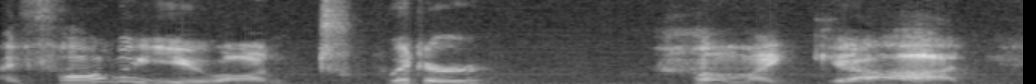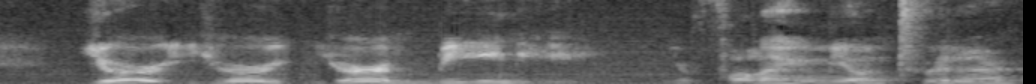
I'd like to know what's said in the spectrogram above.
I follow you on Twitter. Oh my God, you're you're you're a meanie. You're following me on Twitter?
